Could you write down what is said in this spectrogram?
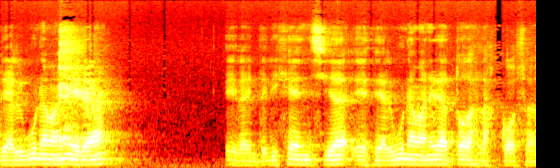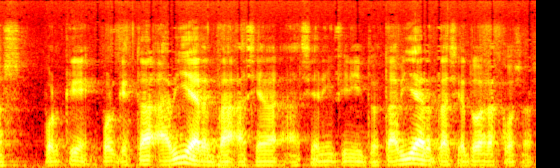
De alguna manera, eh, la inteligencia es de alguna manera todas las cosas. ¿Por qué? Porque está abierta hacia, hacia el infinito, está abierta hacia todas las cosas.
